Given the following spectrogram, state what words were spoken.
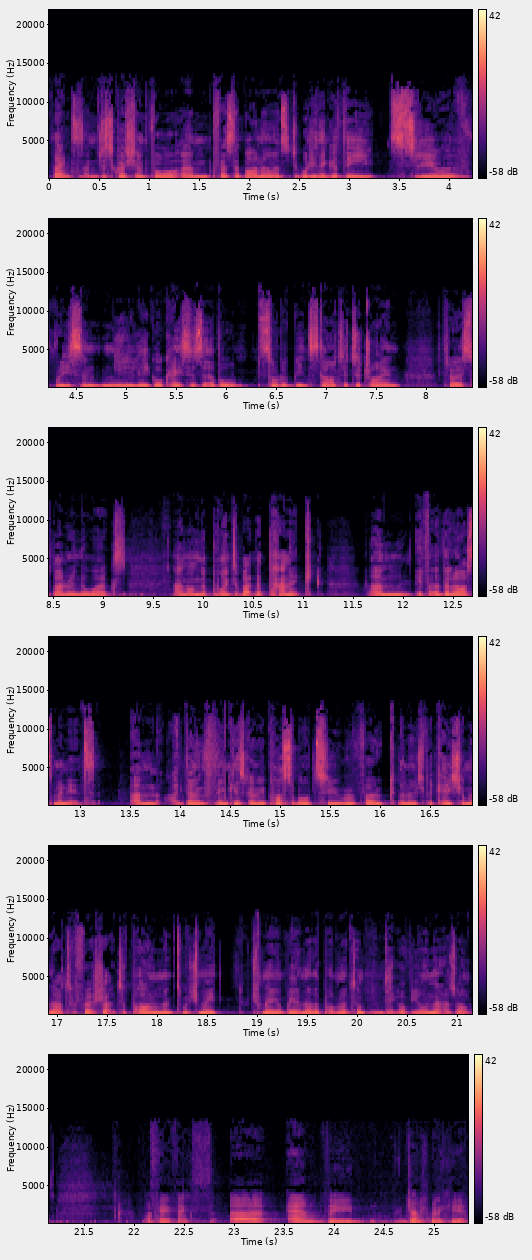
Thanks. Um, just a question for um, Professor Barnard. What do you think of the slew of recent new legal cases that have all sort of been started to try and throw a spanner in the works? And on the point about the panic, um, if at the last minute, I don't think it's going to be possible to revoke the notification without a fresh act of Parliament, which may, which may be another problem. I'd like to take your view on that as well. Okay, thanks. Uh, and the gentleman here.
